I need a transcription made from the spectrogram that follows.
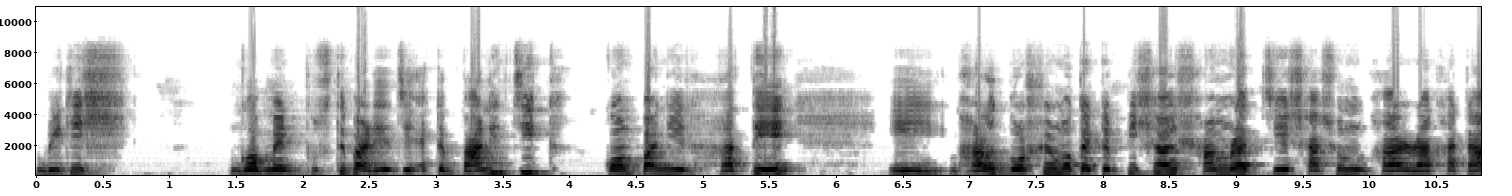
ব্রিটিশ গভর্নমেন্ট বুঝতে পারে যে একটা বাণিজ্যিক কোম্পানির হাতে এই ভারতবর্ষের মতো একটা বিশাল সাম্রাজ্যের শাসন ভার রাখাটা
